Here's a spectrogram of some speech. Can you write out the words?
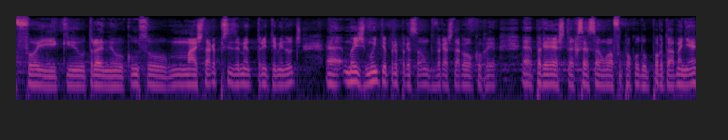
foi que o treino começou mais tarde, precisamente 30 minutos, ah, mas muita preparação deverá estar a ocorrer ah, para esta recepção ao Futebol Clube do Porto amanhã,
